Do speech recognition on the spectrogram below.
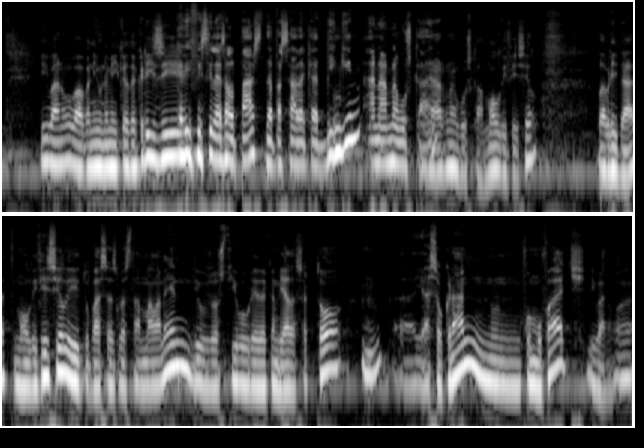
i bueno, va venir una mica de crisi... Que difícil és el pas de passar de que et vinguin a anar-ne a buscar. Eh? anar-ne a buscar, molt difícil. La veritat, molt difícil i tu passes bastant malament, dius, hòstia, hauré de canviar de sector, mm. eh, ja sóc gran, com ho faig? I bueno, eh,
